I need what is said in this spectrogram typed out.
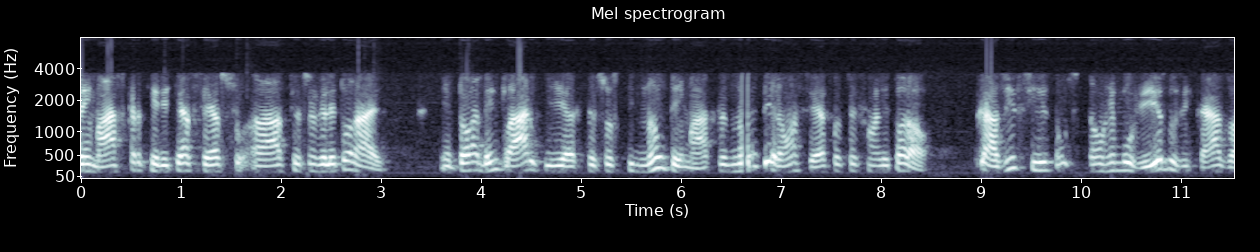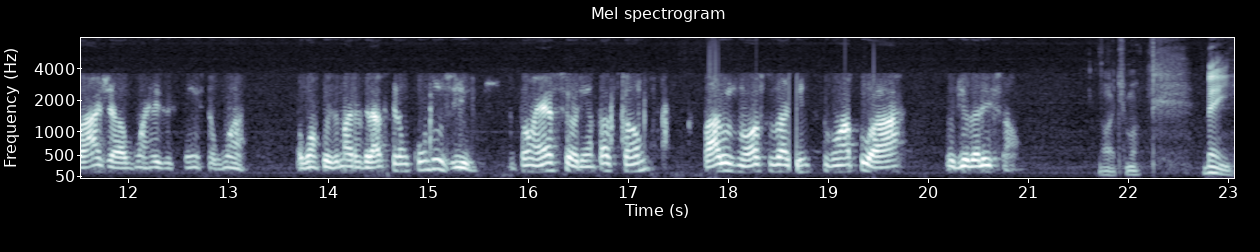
sem máscara querer ter acesso às sessões eleitorais. Então é bem claro que as pessoas que não têm máscara não terão acesso à sessão eleitoral. Caso insistam, serão removidos e caso haja alguma resistência, alguma, alguma coisa mais grave, serão conduzidos. Então, essa é a orientação para os nossos agentes que vão atuar no dia da eleição. Ótimo. Bem,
